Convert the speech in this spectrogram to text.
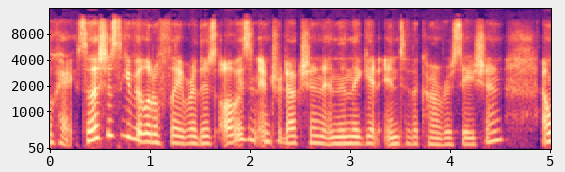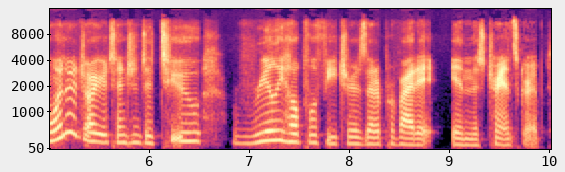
Okay, so let's just give you a little flavor. There's always an introduction and then they get into the conversation. I want to draw your attention to two really helpful features that are provided in this transcript.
